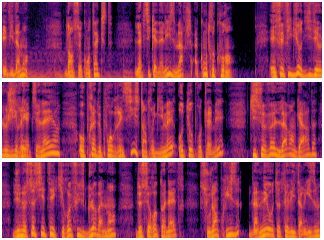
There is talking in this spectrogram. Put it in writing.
Évidemment, dans ce contexte, la psychanalyse marche à contre-courant et fait figure d'idéologie réactionnaire auprès de progressistes, entre guillemets, autoproclamés, qui se veulent l'avant-garde d'une société qui refuse globalement de se reconnaître sous l'emprise d'un néo-totalitarisme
